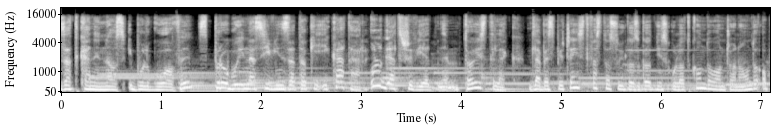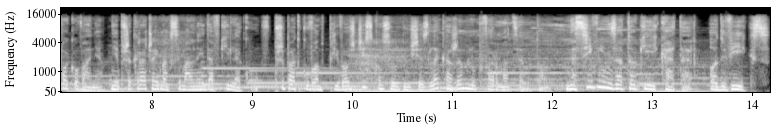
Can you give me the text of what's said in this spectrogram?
Zatkany nos i ból głowy? Spróbuj Nasivin Zatoki i Katar. Ulga 3 w jednym. To jest lek. Dla bezpieczeństwa stosuj go zgodnie z ulotką dołączoną do opakowania. Nie przekraczaj maksymalnej dawki leku. W przypadku wątpliwości skonsultuj się z lekarzem lub farmaceutą. Nasivin Zatoki i Katar. Od Wix.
